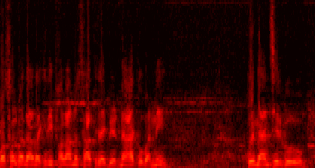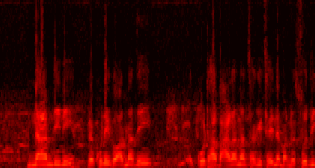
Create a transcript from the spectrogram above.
पसलमा जाँदाखेरि फलानु साथीलाई भेट्न आएको भन्ने कोही मान्छेहरूको नाम लिने र कुनै घरमा चाहिँ कोठा भाडामा छ कि छैन भनेर सोधी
